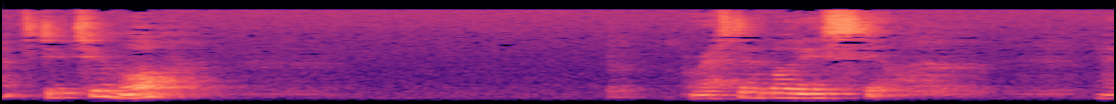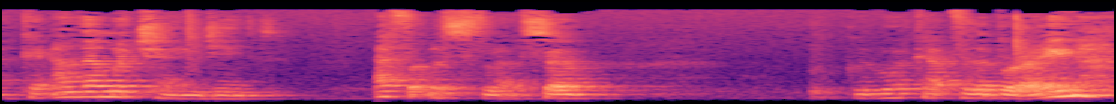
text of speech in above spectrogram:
let's do two more. Rest of the body is still. Okay, and then we're changing. Effortless flow. So, good workout for the brain.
